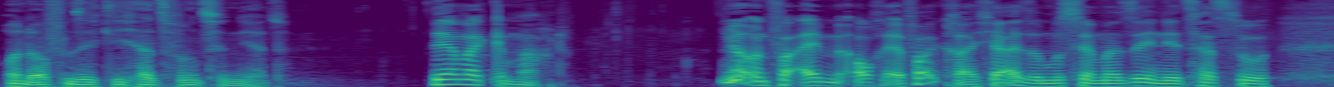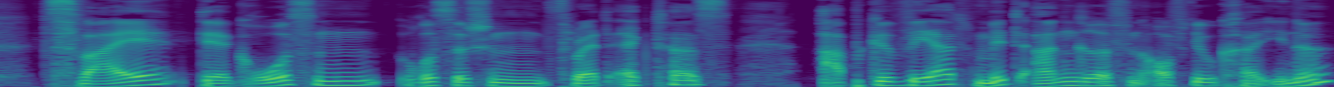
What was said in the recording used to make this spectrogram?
Und offensichtlich hat es funktioniert. Sie haben was gemacht. Ja, und vor allem auch erfolgreich. Ja? Also muss ja mal sehen, jetzt hast du zwei der großen russischen Threat Actors abgewehrt mit Angriffen auf die Ukraine.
